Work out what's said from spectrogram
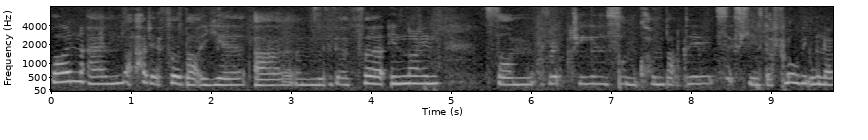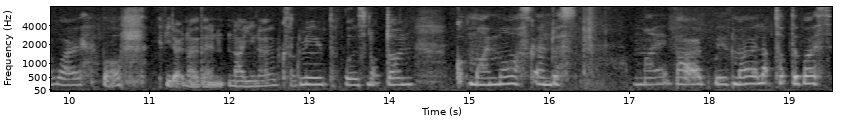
one and I've had it for about a year um, with a bit of fur inline, some ripped jeans, some combat boots. Excuse the floor, we all know why. Well, if you don't know then now you know because I've moved, the floor's not done. Got my mask and just my bag with my laptop device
